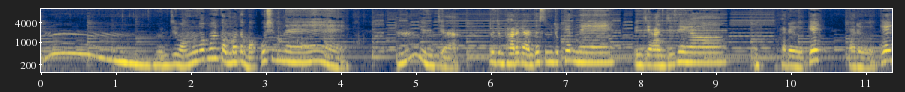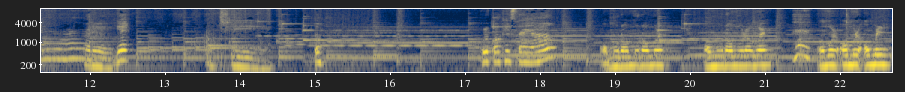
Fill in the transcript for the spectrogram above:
음. 윤지 먹는 거 보니까 엄마도 먹고 싶네. 응, 윤지야. 요즘 바르게 앉았으면 좋겠네. 윤지 앉으세요. 응, 바르게, 바르게, 바르게. 그렇지. 또. 꿀꺽 했어요. 어물, 어물, 어물. 어물, 어물, 어물. 어물, 어물, 어물.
